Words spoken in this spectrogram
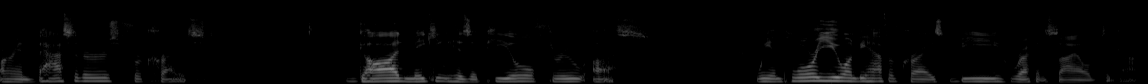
are ambassadors for Christ, God making his appeal through us. We implore you on behalf of Christ, be reconciled to God.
